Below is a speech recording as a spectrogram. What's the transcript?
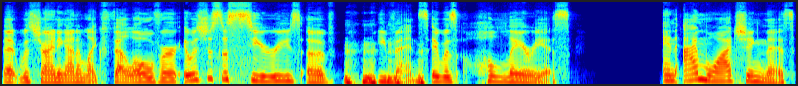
that was shining on him like fell over. It was just a series of events. It was hilarious. And I'm watching this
